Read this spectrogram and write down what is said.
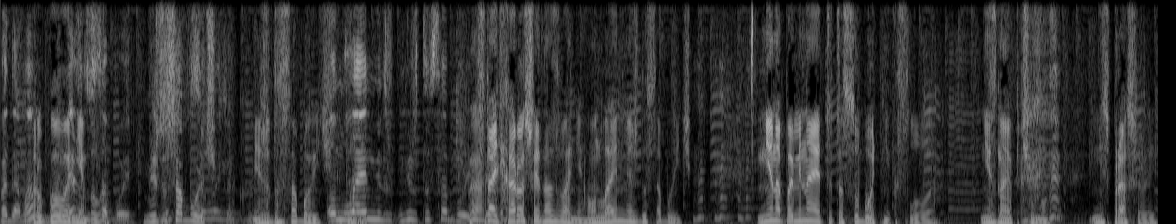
По домам? Другого между не было. собой. Между собойчик собой. такой. Между собой. Онлайн между, между собой. Да. Кстати, хорошее название. Онлайн между собой. Мне напоминает это субботник слово. Не знаю почему. Не спрашивай.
